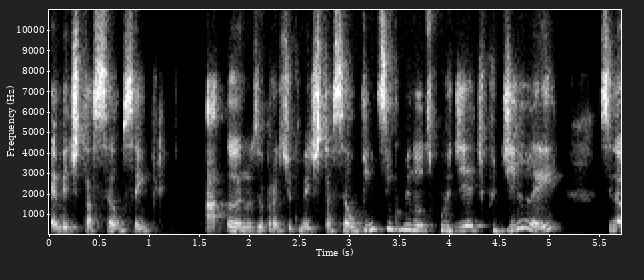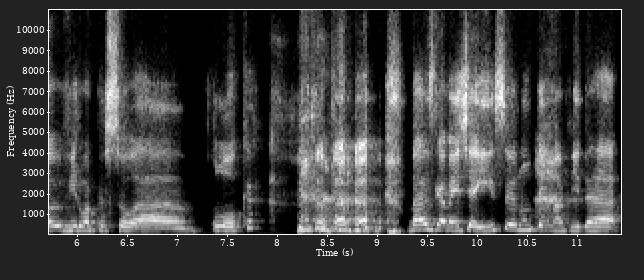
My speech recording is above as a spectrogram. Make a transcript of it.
é meditação sempre. Há anos eu pratico meditação, 25 minutos por dia, tipo, de lei, senão eu viro uma pessoa louca. Basicamente é isso, eu não tenho uma vida,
